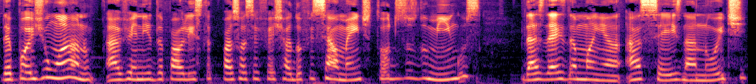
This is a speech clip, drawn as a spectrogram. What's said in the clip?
Depois de um ano, a Avenida Paulista passou a ser fechada oficialmente todos os domingos, das 10 da manhã às 6 da noite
